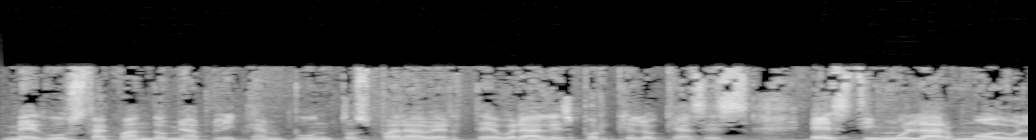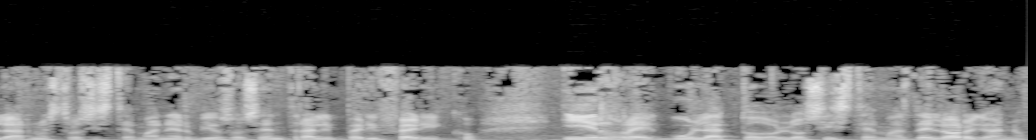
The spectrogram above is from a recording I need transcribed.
me gusta cuando me aplica en puntos paravertebrales porque lo que hace es estimular, modular nuestro sistema nervioso central y periférico y regula todos los sistemas del órgano,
